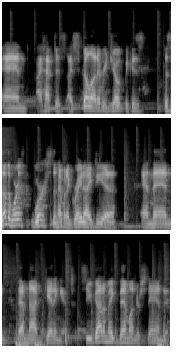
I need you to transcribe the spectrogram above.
and I have to I spell out every joke because there's nothing worse worse than having a great idea and then them not getting it. So you got to make them understand it.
